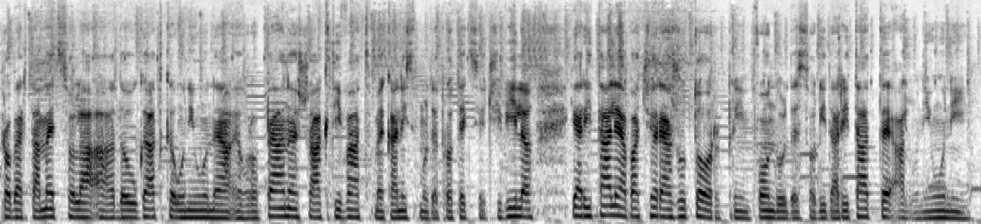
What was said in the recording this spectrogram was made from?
Roberta Metzola a adăugat că Uniunea Europeană și-a activat mecanismul de protecție civilă iar Italia va cere ajutor prin Fondul de Solidaritate al Uniunii.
